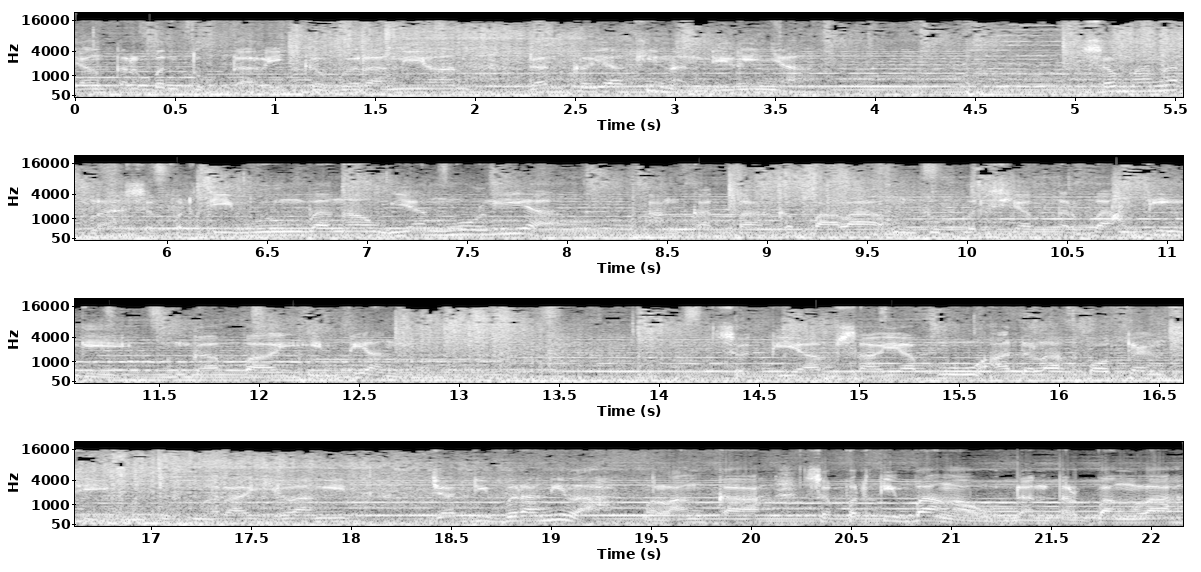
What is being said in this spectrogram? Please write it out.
yang terbentuk dari keberanian dan keyakinan dirinya. Semangatlah seperti burung bangau yang mulia. Angkatlah kepala untuk bersiap terbang tinggi menggapai impianmu. Setiap sayapmu adalah potensi untuk meraih langit, jadi beranilah melangkah seperti bangau dan terbanglah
